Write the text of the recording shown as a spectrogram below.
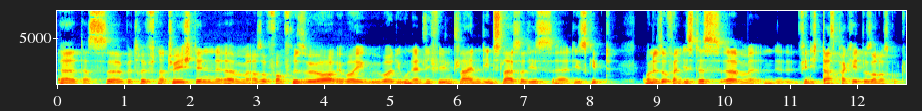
Äh, das äh, betrifft natürlich den, ähm, also vom Friseur über, über die unendlich vielen kleinen Dienstleister, die es, äh, die es gibt. Und insofern ist das, ähm, finde ich, das Paket besonders gut.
